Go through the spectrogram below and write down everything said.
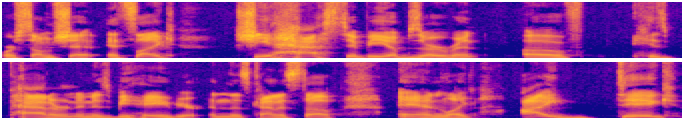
or some shit it's like she has to be observant of his pattern and his behavior and this kind of stuff. And like i dig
